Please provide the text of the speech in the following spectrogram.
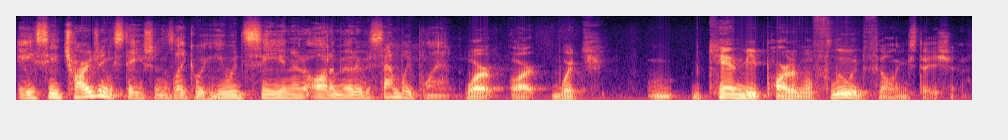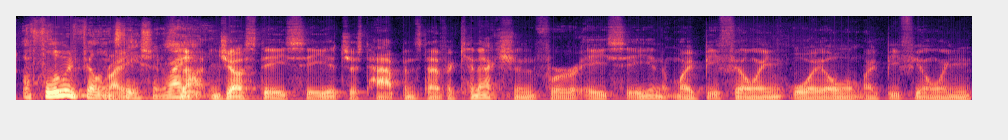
AC charging stations like what you would see in an automotive assembly plant. Or, or which can be part of a fluid filling station. A fluid filling Right. station, it's right? not just AC. It just happens to have a connection for AC, and it might be filling oil. It might be filling,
